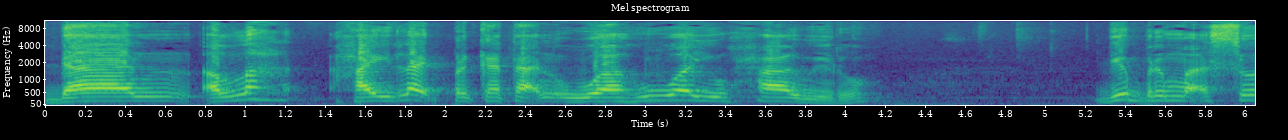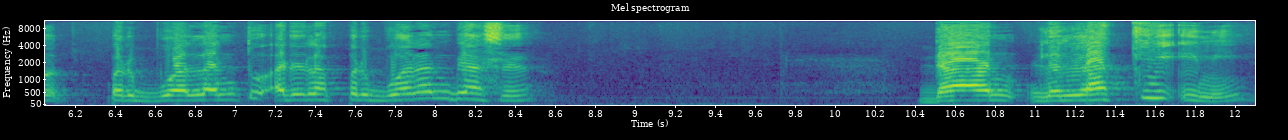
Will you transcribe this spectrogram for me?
Dan Allah highlight perkataan wa huwa yuhawiru. Dia bermaksud perbualan tu adalah perbualan biasa. Dan lelaki ini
